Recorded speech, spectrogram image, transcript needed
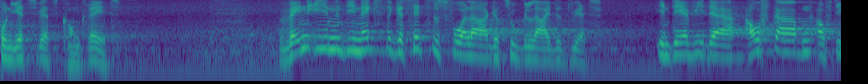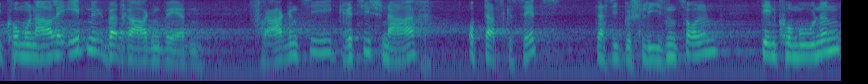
Und jetzt wird es konkret. Wenn Ihnen die nächste Gesetzesvorlage zugeleitet wird, in der wieder Aufgaben auf die kommunale Ebene übertragen werden, fragen Sie kritisch nach, ob das Gesetz, das Sie beschließen sollen, den Kommunen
